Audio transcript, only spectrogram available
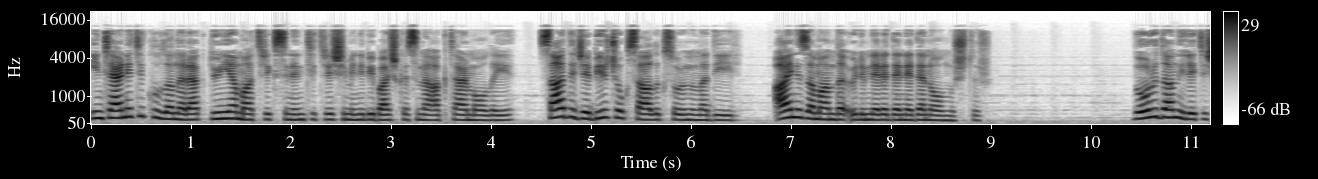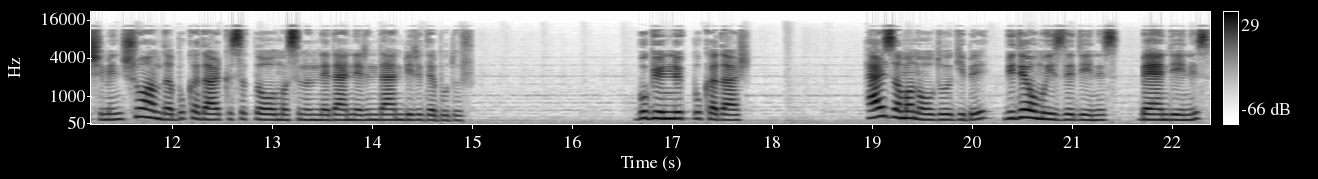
İnterneti kullanarak dünya matriksinin titreşimini bir başkasına aktarma olayı, sadece birçok sağlık sorununa değil, aynı zamanda ölümlere de neden olmuştur. Doğrudan iletişimin şu anda bu kadar kısıtlı olmasının nedenlerinden biri de budur. Bugünlük bu kadar. Her zaman olduğu gibi videomu izlediğiniz, beğendiğiniz,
